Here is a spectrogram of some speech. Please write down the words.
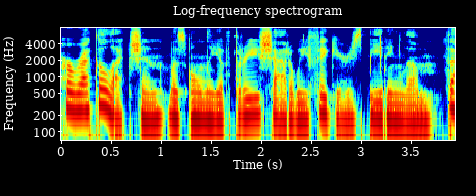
Her recollection was only of three shadowy figures beating them. The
